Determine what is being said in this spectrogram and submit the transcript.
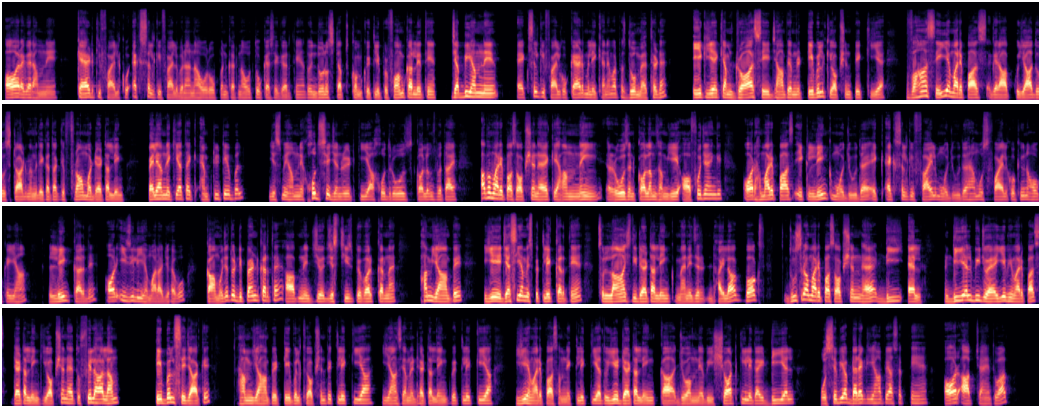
और अगर हमने कैड की फ़ाइल को एक्सेल की फ़ाइल बनाना हो और ओपन करना हो तो कैसे करते हैं? तो इन दोनों स्टेप्स को हम क्विकली परफॉर्म कर लेते हैं। जब भी हमने एक्सेल की फ़ाइल को कैड में लेके आना हमारे पास दो मेथड हैं। एक ये है कि हम ड्रॉ से, जहाँ पे हमने टेबल के ऑप्शन पिक किया है, वहाँ से ही हमारे पास, अगर आपको याद हो स्टार्ट में हमने देखा था कि फ्रॉम अ डाटा लिंक पहले हमने किया था एक एम्प्टी टेबल जिसमें हमने खुद से जनरेट किया, खुद रोज़ कॉलम्स बताए। अब हमारे पास ऑप्शन है कि हम नहीं रोज़ एंड कॉलम्स हम ये ऑफ़ हो जाएँगे और हमारे पास एक लिंक मौजूद है, एक एक्सेल की फ़ाइल मौजूद है। हम उस फ़ाइल को क्यों ना हो कि यहाँ लिंक कर दें और इजीली हमारा जो है वो काम हो जाए। तो डिपेंड करता है, आपने जो, जिस चीज़ पे वर्क करना है, हम यहाँ पे ये, जैसे ही हम इस पर क्लिक करते हैं so launch the data link manager dialog box दूसरा हमारे पास ऑप्शन है डी एल डी एल भी जो है, ये भी हमारे पास डाटा लिंक की ऑप्शन है। तो फ़िलहाल हम टेबल से जाके हम यहाँ पे टेबल के ऑप्शन पे क्लिक किया, यहाँ से हमने डाटा लिंक पे क्लिक किया, ये हमारे पास हमने क्लिक किया तो ये डाटा लिंक का जो हमने अभी शॉर्ट की लगाई डी एल उससे भी आप डायरेक्ट यहाँ पे आ सकते हैं और आप चाहें तो आप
